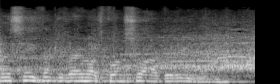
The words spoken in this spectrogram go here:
Merci, thank you very much. Bonsoir, good evening.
